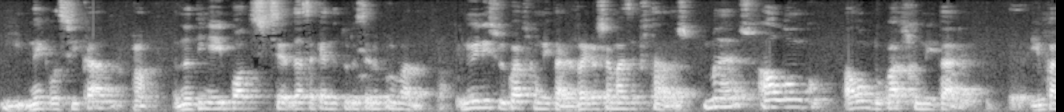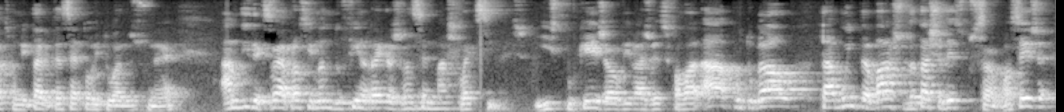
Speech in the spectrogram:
e nem classificado. Pronto. Não tinha hipótese de ser, dessa candidatura ser aprovada. No início do quadro comunitário, as regras são mais apertadas, mas ao longo, ao longo do quadro comunitário, eh, e o quadro comunitário tem 7 ou 8 anos, né? à medida que se vai aproximando do fim, as regras vão sendo mais flexíveis. E isto porque já ouvi às vezes falar: ah, Portugal está muito abaixo da taxa de execução. Ou seja,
